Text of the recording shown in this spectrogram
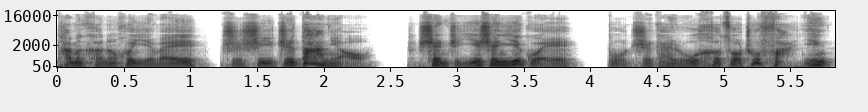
他们可能会以为只是一只大鸟，甚至疑神疑鬼，不知该如何做出反应。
